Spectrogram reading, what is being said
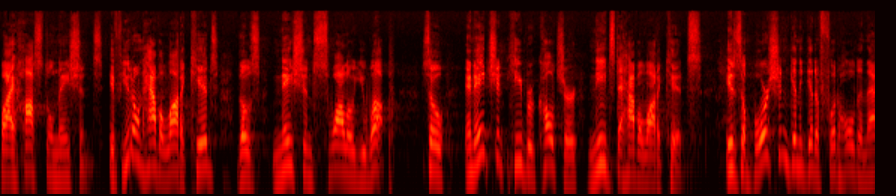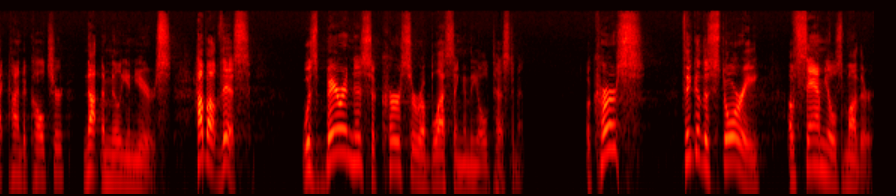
by hostile nations. If you don't have a lot of kids, those nations swallow you up. So, an ancient Hebrew culture needs to have a lot of kids. Is abortion going to get a foothold in that kind of culture? Not in a million years. How about this? Was barrenness a curse or a blessing in the Old Testament? A curse. Think of the story of Samuel's mother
